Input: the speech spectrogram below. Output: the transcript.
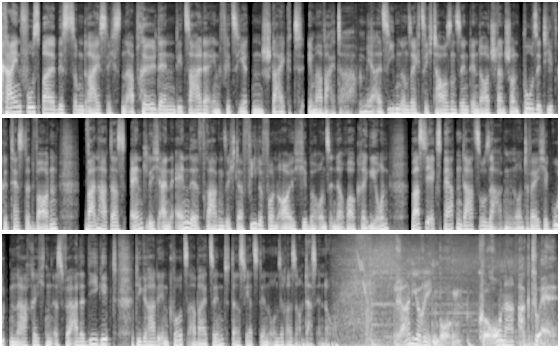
Kein Fußball bis zum 30. April, denn die Zahl der Infizierten steigt immer weiter. Mehr als 67.000 sind in Deutschland schon positiv getestet worden. Wann hat das endlich ein Ende, fragen sich da viele von euch hier bei uns in der Rock-Region. Was die Experten dazu sagen und welche guten Nachrichten es für alle die gibt, die gerade in Kurzarbeit sind, das jetzt in unserer Sondersendung. Radio Regenbogen, Corona aktuell.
